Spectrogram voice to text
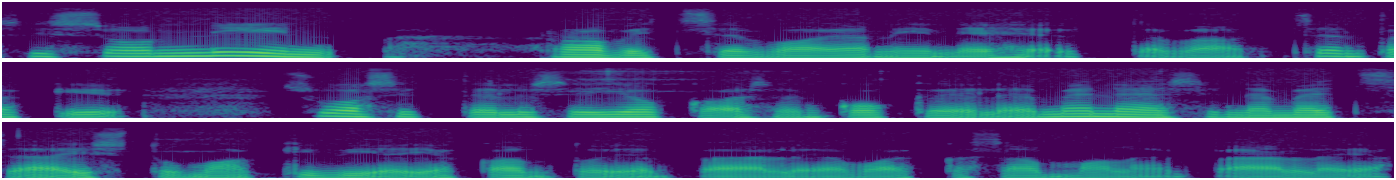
siis se on niin ravitsevaa ja niin eheyttävää. Sen takia suosittelisin jokaisen kokeilemaan. Menee sinne metsään istumaan kivien ja kantojen päälle ja vaikka sammaleen päälle ja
